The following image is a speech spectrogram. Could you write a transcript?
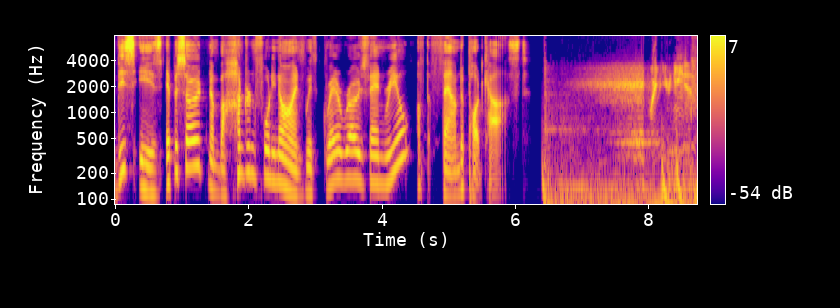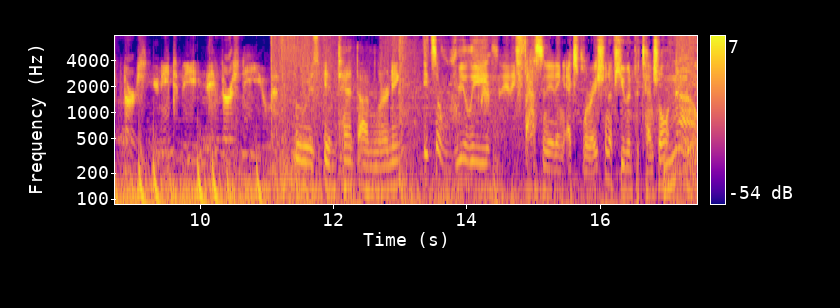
This is episode number 149 with Greta Rose Van Riel of the Foundr Podcast. What you need is thirst. You need to be a thirsty human. who is intent on learning. It's a really fascinating exploration of human potential. Now,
